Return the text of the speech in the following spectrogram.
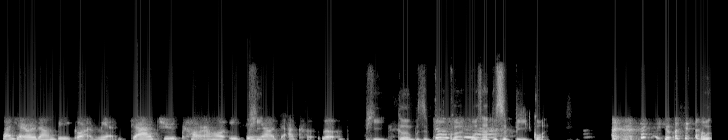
番茄肉酱笔管面加焗烤，然后一定要加可乐。屁，根本不是笔管，我才不吃笔管。我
